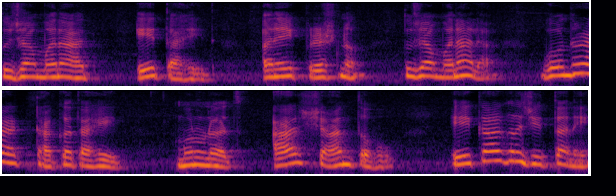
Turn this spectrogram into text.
तुझ्या मनात येत आहेत. अनेक प्रश्न तुझ्या मनाला गोंधळात टाकत आहेत. म्हणूनच आज शांत हो. एकाग्र चित्ताने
